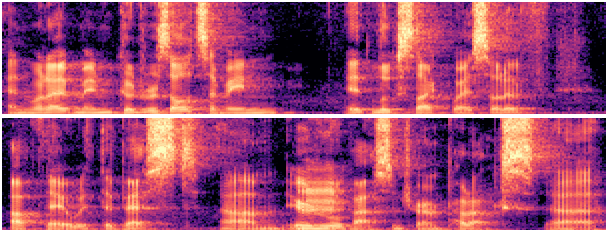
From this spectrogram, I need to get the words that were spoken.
And what I mean good results, I mean it looks like we're sort of up there with the best um, irritable mm. bowel syndrome products uh,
